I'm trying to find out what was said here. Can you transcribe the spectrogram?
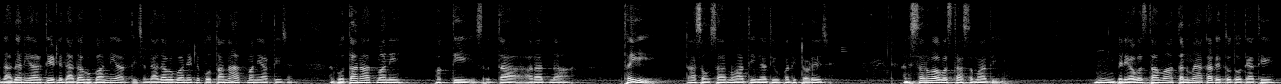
દાદાની આરતી એટલે દાદા ભગવાનની આરતી છે. દાદા ભગવાન એટલે પોતાના આત્માની આરતી છે. અને પોતાના આત્માની ભક્તિ, શ્રદ્ધા, આરાધના થઈ તો આ સંસારનો આતિ વ્યાધિ ઉપાધિ ટળે છે. અને સર્વ અવસ્થા સમાધિ. હમ, પેલી અવસ્થામાં તન્મયાકાર રહેતો હતો ત્યાંથી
